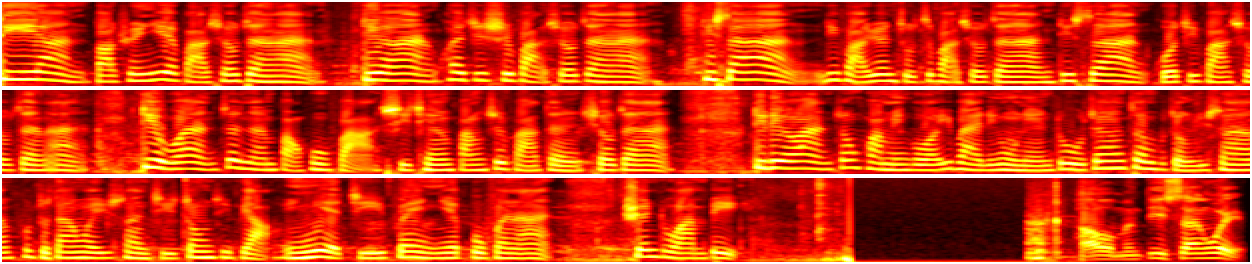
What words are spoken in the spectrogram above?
第一案保全业法修正案，第二案会计师法修正案，第三案立法院组织法修正案，第四案国际法修正案，第五案证人保护法、洗钱防治法等修正案，第六案中华民国一百零五年度中央政府总预算附属单位预算及中级表营业及非营业部分案。宣读完毕。好，我们第三位，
